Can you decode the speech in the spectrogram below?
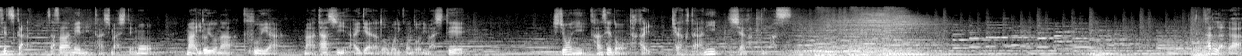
節かザサラメールに関しましてもいろいろな工夫や、まあ、新しいアイデアなどを盛り込んでおりまして非常に完成度の高いキャラクターに仕上がっています。彼らが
